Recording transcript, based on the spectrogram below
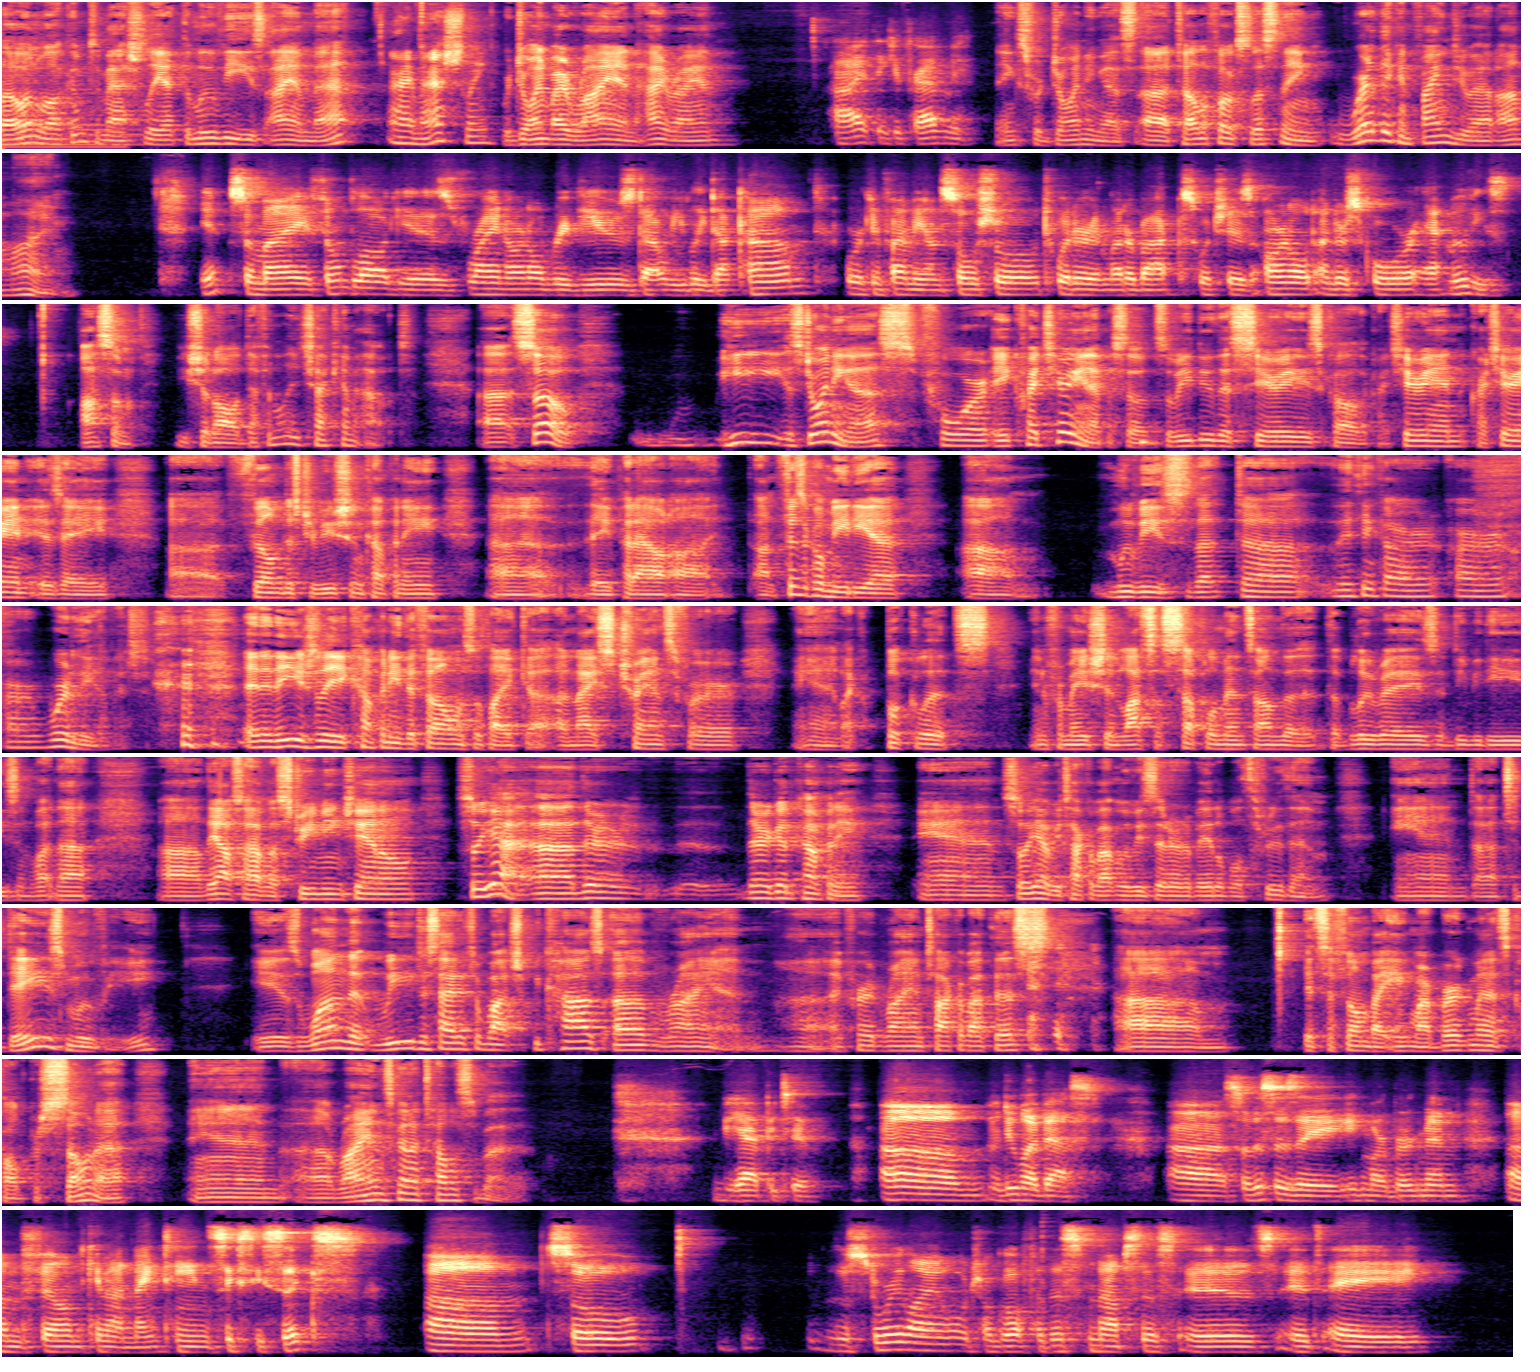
Hello and welcome to Mashley at the Movies. I am Matt. I'm Ashley. We're joined by Ryan. Hi, Ryan. Hi, thank you for having me. Thanks for joining us. Uh, tell the folks listening where they can find you at online. Yeah, so my film blog is ryanarnoldreviews.weebly.com, or you can find me on social, Twitter, and Letterboxd, which is Arnold underscore at movies. Awesome. You should all definitely check him out. Uh, so he is joining us for a Criterion episode. So we do this series called The Criterion. Criterion is a uh, film distribution company. Uh, they put out on, on physical media um, movies that uh, they think are are are worthy of it, and they usually accompany the films with like a, a nice transfer and like booklets, information, lots of supplements on the the Blu-rays and DVDs and whatnot. Uh, they also have a streaming channel. So yeah, uh, they're they're a good company, and so yeah, we talk about movies that are available through them. And uh, today's movie is one that we decided to watch because of Ryan. Uh, I've heard Ryan talk about this. um, it's a film by Ingmar Bergman. It's called Persona, and uh, Ryan's going to tell us about it. Be happy to. Um, I'll do my best. Uh, so this is a Ingmar Bergman um, film. Came out in 1966. Um, so the storyline, which I'll go off of this synopsis, is it's a,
